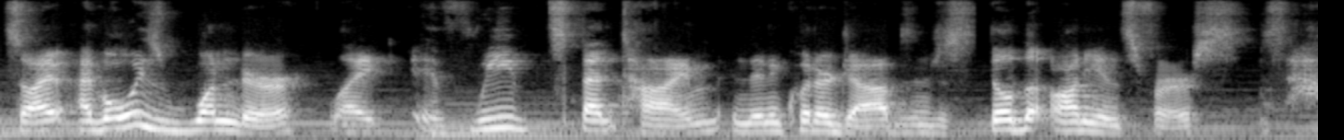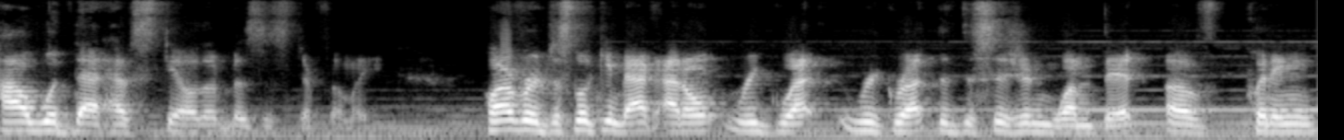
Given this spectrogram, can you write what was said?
So I, have always wondered, like, if we spent time and didn't quit our jobs and just build the audience first, how would that have scaled our business differently? However, just looking back, I don't regret regret the decision one bit of putting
